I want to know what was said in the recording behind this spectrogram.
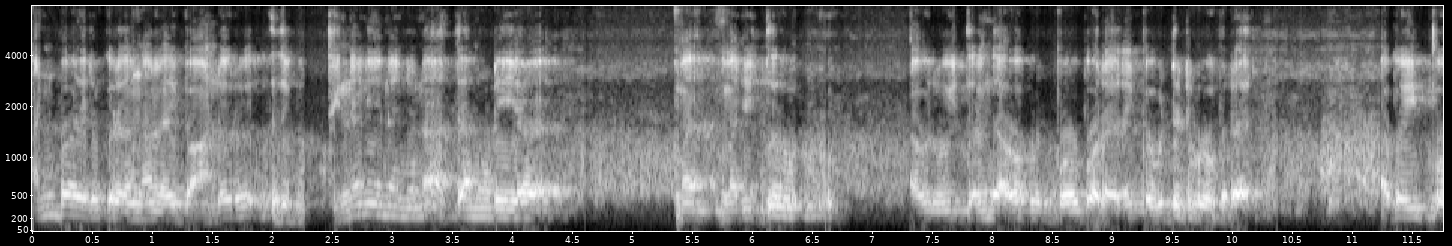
அன்பா இருக்கிறதுனால இப்ப ஆண்டவர் இது பின்னணி என்னன்னா தன்னுடைய ம- மரித்து அவர் உயிர்த்திருந்து அவர் போக போறாரு இப்ப விட்டுட்டு போக போறாரு. அப்ப இப்போ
